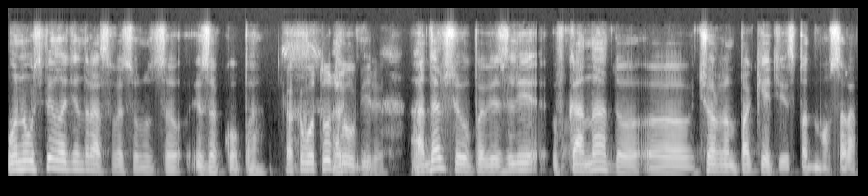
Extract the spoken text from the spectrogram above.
Он успел один раз высунуться из окопа. Как его тут а, же убили. А дальше его повезли в Канаду э, в черном пакете из-под мусора.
